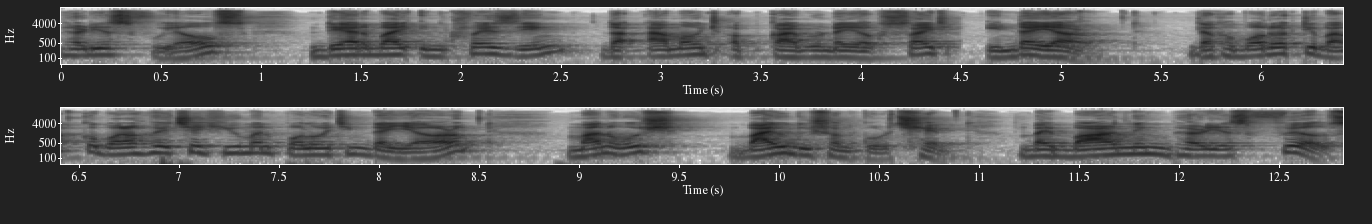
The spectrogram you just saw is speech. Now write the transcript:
various fuels thereby increasing the amount of carbon dioxide in the air দেখো, বড় একটি বাক্য বলা হয়েছে হিউম্যান পলিউটিং দ্য ইয়ার মানুষ বায়ু দূষণ করছে বাই বার্নিং ভ্যারিয়াস ফুয়েলস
